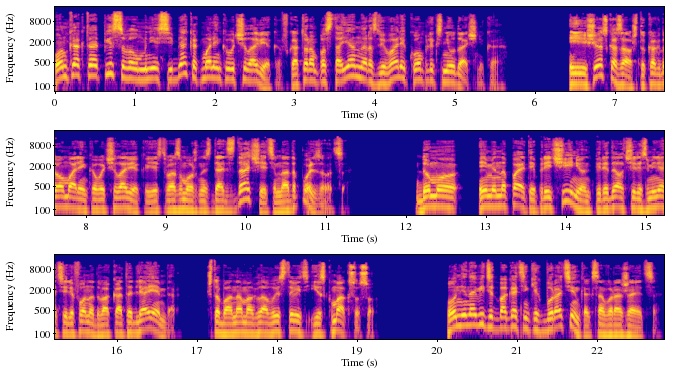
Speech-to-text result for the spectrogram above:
Он как-то описывал мне себя как маленького человека, в котором постоянно развивали комплекс неудачника. И еще сказал, что когда у маленького человека есть возможность дать сдачи, этим надо пользоваться. Думаю, Именно по этой причине он передал через меня телефон адвоката для Эмбер, чтобы она могла выставить иск Максусу. Он ненавидит богатеньких буратин, как сам выражается.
